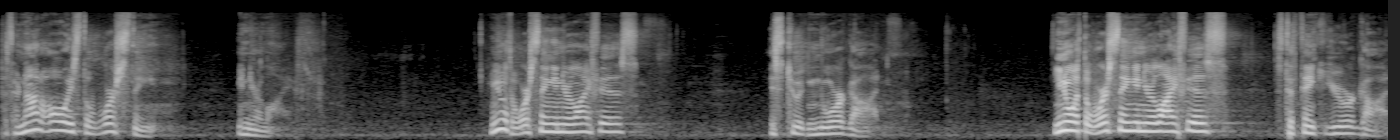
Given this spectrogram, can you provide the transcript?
but they're not always the worst thing in your life. You know what the worst thing in your life is? Is to ignore God. You know what the worst thing in your life is? Is to think you're God.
